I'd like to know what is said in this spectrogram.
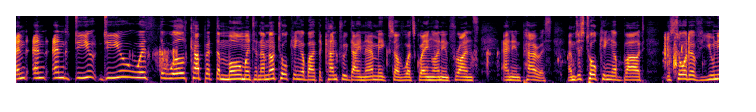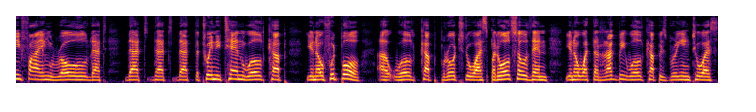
And and and do you do you with the World Cup at the moment? And I'm not talking about the country dynamics of what's going on in France and in Paris. I'm just talking about the sort of unifying role that that that that the 2010 World Cup, you know, football uh, World Cup brought to us, but also then you know what the Rugby World Cup is bringing to us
